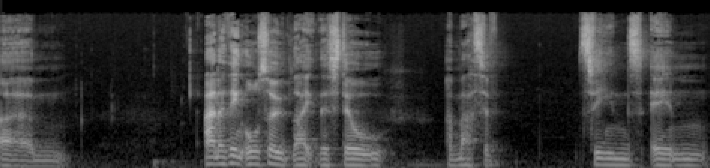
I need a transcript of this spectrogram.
Um, and I think also like there's still a massive scenes in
